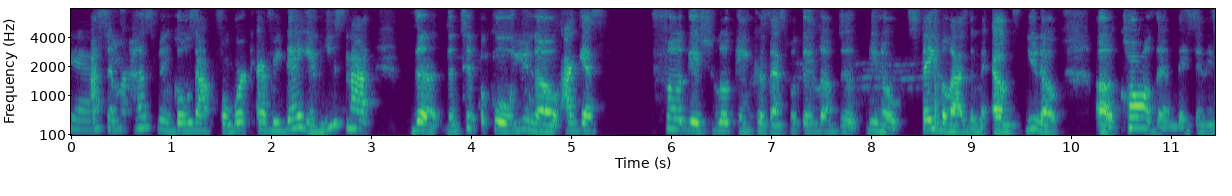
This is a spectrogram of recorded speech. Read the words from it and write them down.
Yeah. I said my husband goes out for work every day and he's not the the typical, you know, I guess thuggish looking because that's what they love to, you know, stabilize them, uh, you know, uh, call them. They say they,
